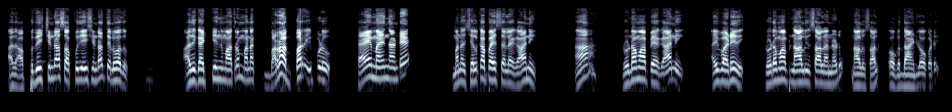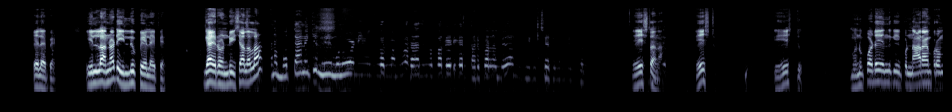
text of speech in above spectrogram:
అది అప్పు తెచ్చిండా సప్పు చేసిండా తెలియదు అది కట్టింది మాత్రం మనకు బరాబర్ ఇప్పుడు టైం అయిందంటే మన చిలక పైసలే కానీ రుణమాపే కానీ అవి పడేది. రుణమాపి నాలుగు సార్లు అన్నాడు. నాలుగు సార్లు ఒక దాంట్లో ఒకటి. ఫెయిల్ అయిపోయాడు ఇల్లు అన్నాడు ఇల్లు ఫెయిల్ అయిపోయాడు ఈ రెండు విషయాలలో మొత్తానికి మీ మునుగోడు నియోజకవర్గంలో రాజగోపాల్ రెడ్డి గారి పరిపాలన మీద మీరు ఇచ్చేటువంటి వేస్ట్ అన్న. వేస్ట్. వేస్ట్. మునుపడి ఎందుకు ఇప్పుడు నారాయణపురం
